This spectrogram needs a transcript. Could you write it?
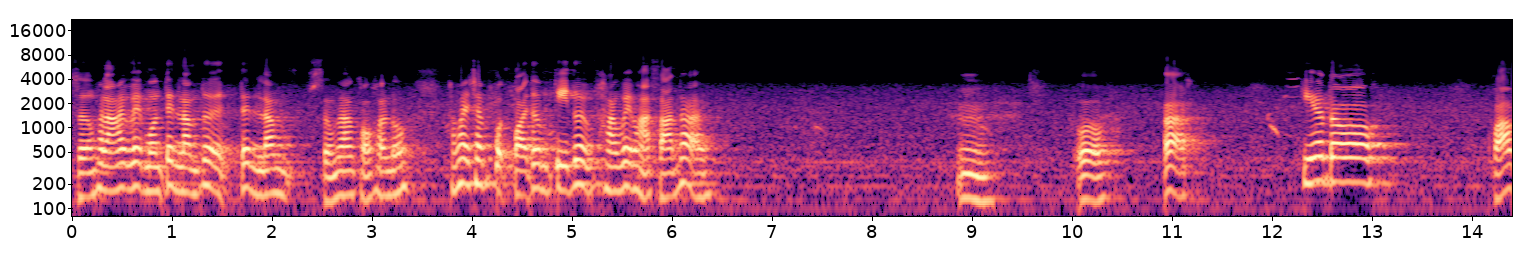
เสริมพลังให้เวทมนต์เต้นรำด้วยเต้นรำเสริมพลังของคานุทำให้ฉันปลดปล่อยดนตรีด้วยพลังเวทมหาศาลได้ อืม โอ้อะเกียโต ความ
